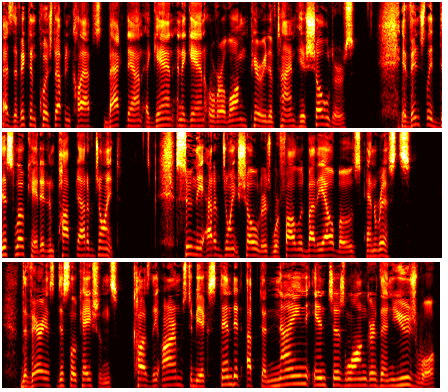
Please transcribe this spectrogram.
As the victim pushed up and collapsed back down again and again over a long period of time, his shoulders eventually dislocated and popped out of joint. Soon the out of joint shoulders were followed by the elbows and wrists. The various dislocations caused the arms to be extended up to nine inches longer than usual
